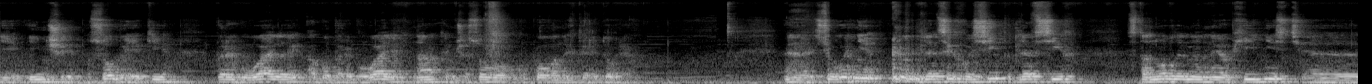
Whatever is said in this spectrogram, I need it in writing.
і інші особи, які перебували або перебувають на тимчасово окупованих територіях. Е, Сьогодні для цих осіб, для всіх встановлена необхідність е,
